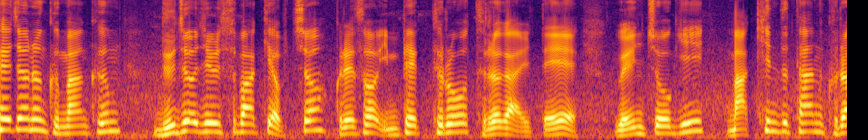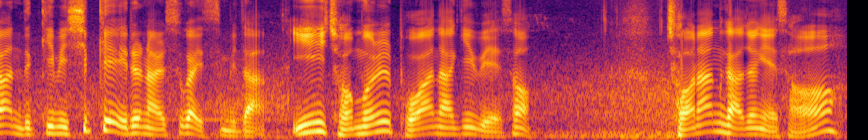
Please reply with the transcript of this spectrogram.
회전은 그만큼 늦어질 수밖에 없죠. 그래서 임팩트로 들어갈 때 왼쪽이 막힌 듯한 그러한 느낌이 쉽게 일어날 수가 있습니다. 이 점을 보완하기 위해서 전환 과정에서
